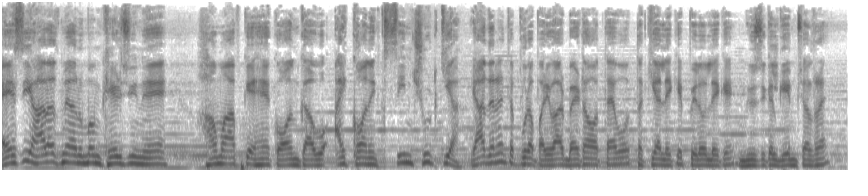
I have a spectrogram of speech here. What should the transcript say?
ऐसी हालत में अनुपम खेर जी ने हम आपके हैं कौन का वो आइकॉनिक सीन शूट किया। याद है ना जब पूरा परिवार बैठा होता है वो तकिया लेके पिलो लेके म्यूजिकल गेम चल रहा है।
